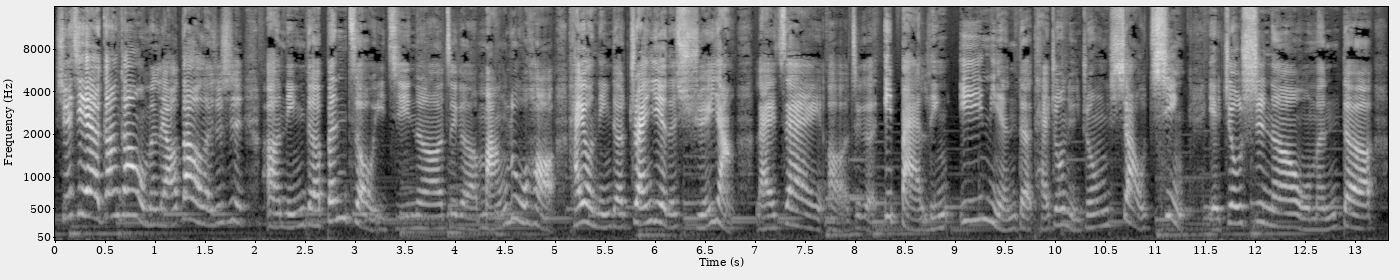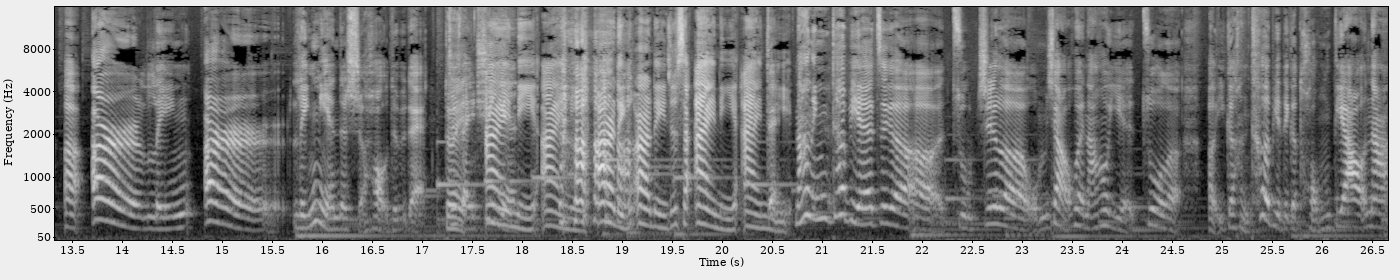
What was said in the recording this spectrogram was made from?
学姐，刚刚我们聊到了，就是呃，您的奔走以及呢这个忙碌哈，还有您的专业的学养，来在呃这个一百零一年的台中女中校庆，也就是呢我们的呃二零二零年的时候，对不对？对爱你爱你，二零二零就是爱你爱对你，。然后您特别这个呃组织了我们校友会，然后也做了呃一个很特别的一个铜雕，那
